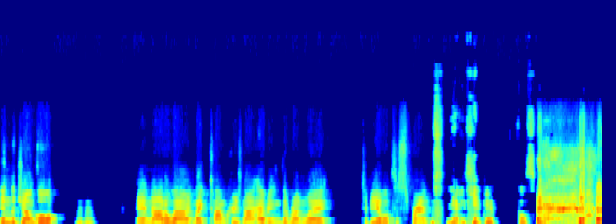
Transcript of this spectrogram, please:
in the jungle hmm and not allowing, like Tom Cruise not having the runway to be able to sprint. Yeah, he can't get full speed.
